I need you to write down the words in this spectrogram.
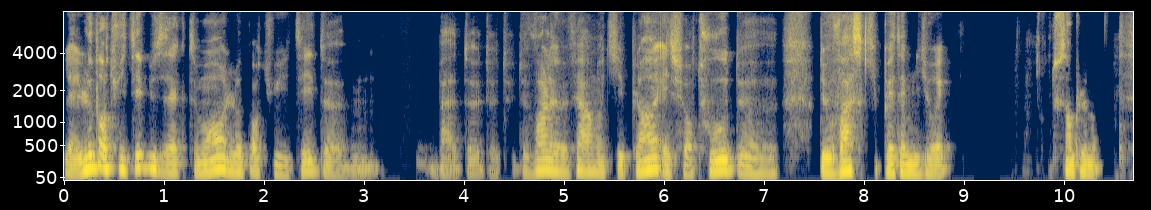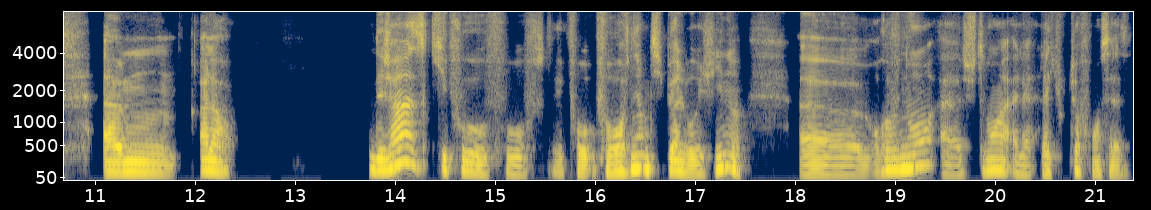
l'opportunité plus exactement, l'opportunité de, bah, de, de, voir le verre à moitié plein et surtout de, de voir ce qui peut être amélioré tout simplement. alors, déjà, ce qu'il faut, faut, faut, faut, revenir un petit peu à l'origine. revenons justement à la, culture française.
